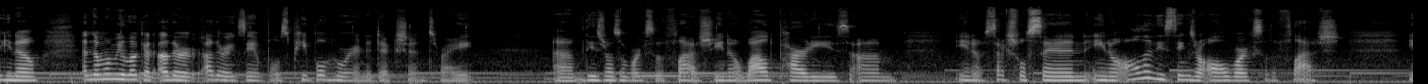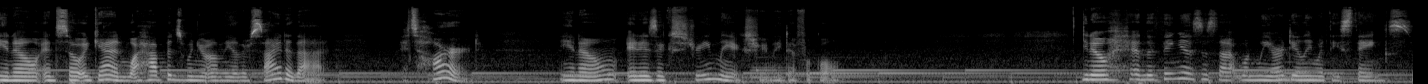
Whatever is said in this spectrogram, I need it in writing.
You know, and then when we look at other other examples, people who are in addictions, right? Um, these are also works of the flesh. You know, wild parties, um, you know, sexual sin. You know, all of these things are all works of the flesh. You know, and so again, what happens when you're on the other side of that? It's hard. You know, it is extremely, extremely difficult. You know, and the thing is, is that when we are dealing with these things,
